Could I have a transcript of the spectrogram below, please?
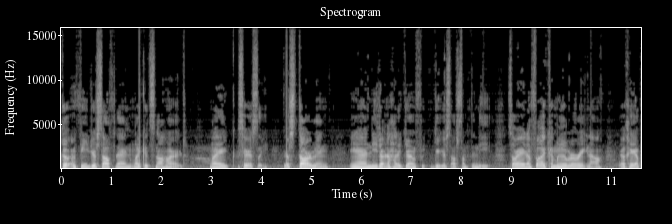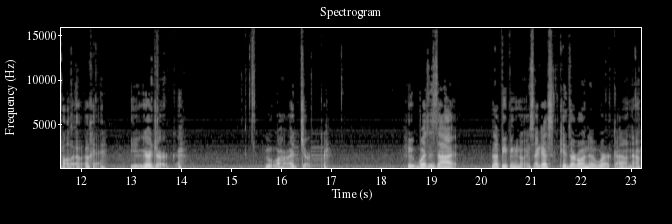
Go and feed yourself then. Like, it's not hard. Like, seriously. You're starving. And you don't know how to go and get yourself something to eat. Sorry, I don't feel like coming over right now. Okay, Apollo. Okay. You're a jerk. You are a jerk. Who? What is that? That beeping noise. I guess kids are going to work. I don't know.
